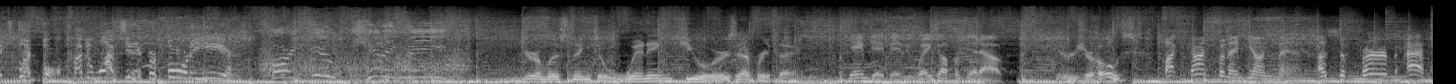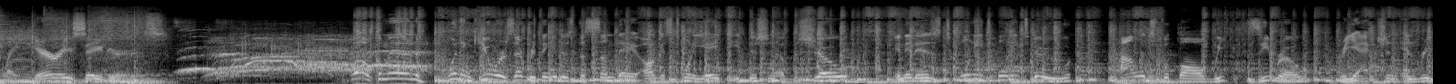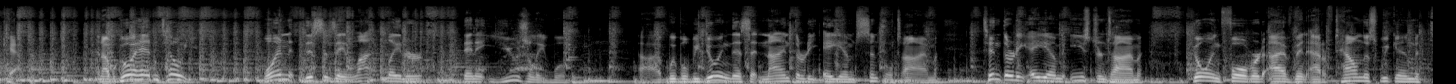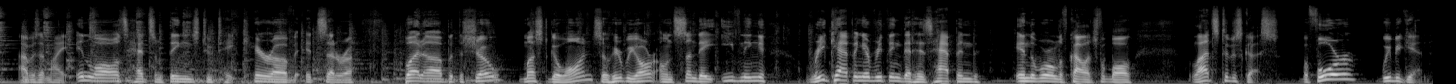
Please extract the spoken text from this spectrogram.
It's football. I've been watching it for 40 years. Are you kidding me? You're listening to Winning Cures Everything. Game day, baby. Wake up or get out. Here's your host, A confident young man, a superb athlete. Gary Sagers. Welcome in. Winning Cures Everything. It is the Sunday, August 28th edition of the show, and it is 2022 College Football Week Zero reaction and recap. And I will go ahead and tell you, one, this is a lot later than it usually will be. Uh, we will be doing this at 9:30 a.m. Central Time, 10:30 a.m. Eastern Time. Going forward, I've been out of town this weekend. I was at my in-laws, had some things to take care of, etc. But uh, but the show must go on. So here we are on Sunday evening, recapping everything that has happened in the world of college football. Lots to discuss. Before we begin,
